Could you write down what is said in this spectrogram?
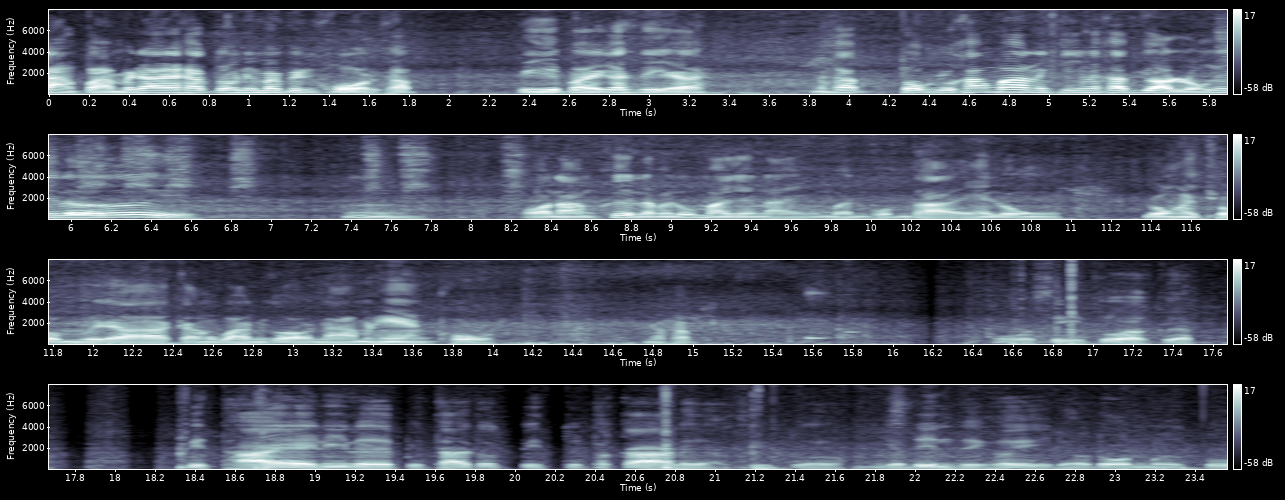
รั่งปั่นไม่ได้นะครับ ตรงนี้มันเป็นโขดครับ ตีไปก็เสียนะครับ ตกอยู่ข้างบ้านจริงนะครับ หย่อนลงนี่เลย อืมพอน้ำขึ้นแล้วไม่รู้มาจากไหน เหมือนผมถ่ายให้ลง ลงให้ชมเวลากลางวันก็น้ำมันแห้งโคตรนะครับ โอ้สี่ตัวเกือบปิดท้ายไอ้นี่เลยปิดท้ายตัวปิดตุดตะกร้าเลยอะสี่ตัวอย่าดิ้นสิเฮ้ยเดี๋ยวโดนมือกู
